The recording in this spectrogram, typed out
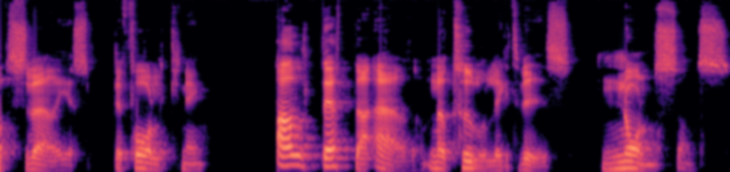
av Sveriges befolkning. Allt detta är naturligtvis nonsens.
